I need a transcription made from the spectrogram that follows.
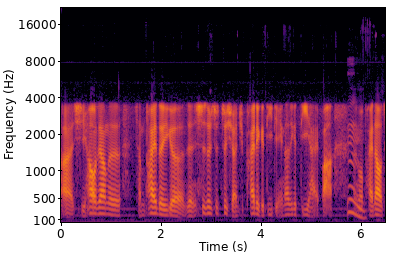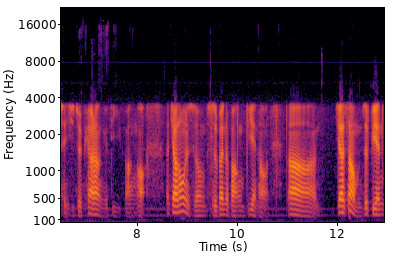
啊喜好这样的晨拍的一个人士，都是最喜欢去拍的一个地点，因为它是一个低海拔，能够拍到晨曦最漂亮的一个地方哈。那交通有时候十分的方便哈。那加上我们这边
